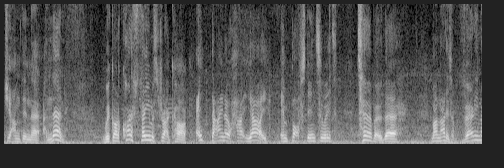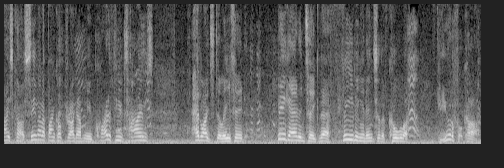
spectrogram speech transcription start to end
jammed in there. And then we've got a, quite a famous drag car, 8 Dino Hat Yai embossed into it, turbo there. Man, that is a very nice car. I've seen that at Bangkok Drag Avenue quite a few times. Headlights deleted, big air intake there, feeding it into the cooler. Beautiful car.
